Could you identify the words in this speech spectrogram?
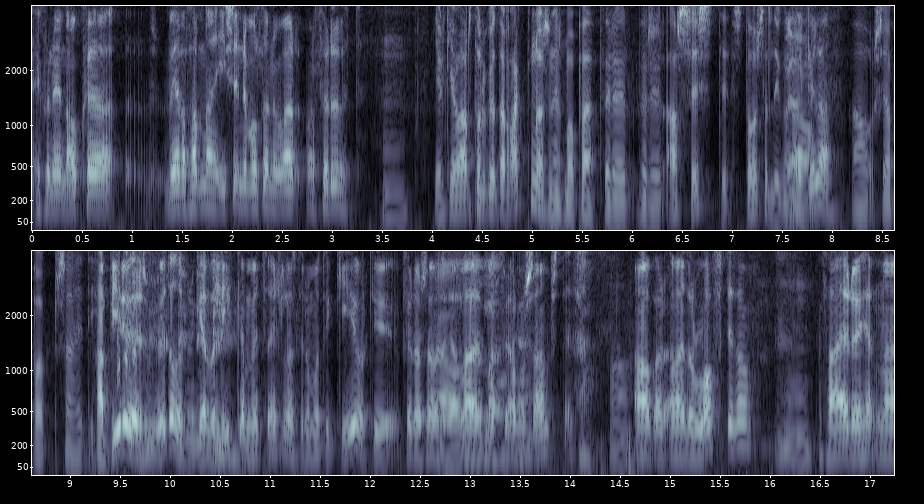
einhvern veginn ákveða að vera þarna í sinni bóltanum var, var förðulegt mm. Ég vil gefa Arnur Gauta Ragnarssoni smá pepp fyrir, fyrir assistið. Algjörlega. á Shabab Sahedi hann býrði verið sem auðvitaðum gerði það líka með einslandstil á móti Georgi fyrir sári Já, þegar hann laði mark fyrir Samstedt Já. hann var bara, hann var þetta lofti þá Mhm. en það eru hérna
